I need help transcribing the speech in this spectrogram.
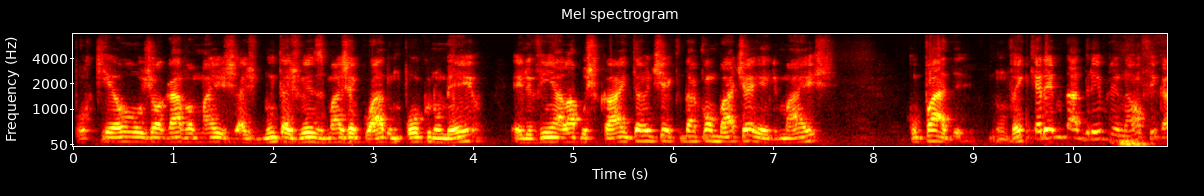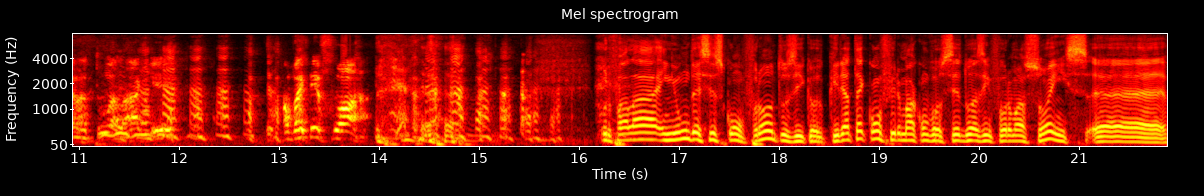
porque eu jogava mais, muitas vezes mais recuado um pouco no meio, ele vinha lá buscar, então eu tinha que dar combate a ele. Mas, compadre, não vem querer me dar drible, não, fica na tua lá, que não vai ter forra. Por falar em um desses confrontos, e que eu queria até confirmar com você duas informações. É,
